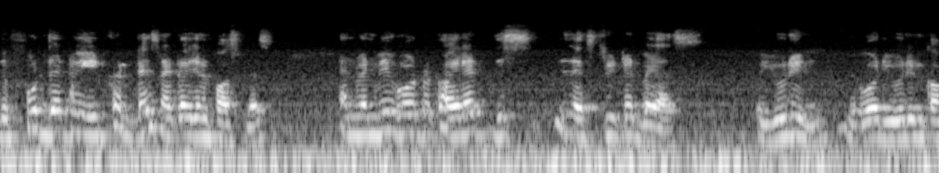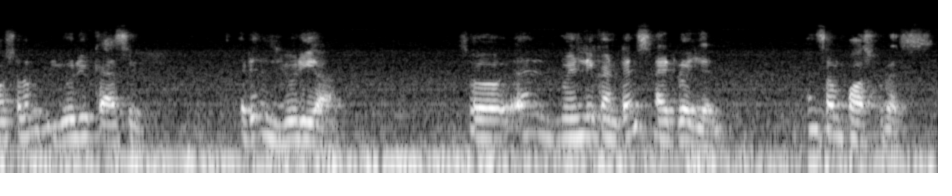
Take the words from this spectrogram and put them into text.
the food that we eat contains nitrogen and phosphorus. And when we go to toilet, this is excreted by us. So urine, the word urine comes from uric acid. It is urea. So and it mainly contains nitrogen and some phosphorus.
